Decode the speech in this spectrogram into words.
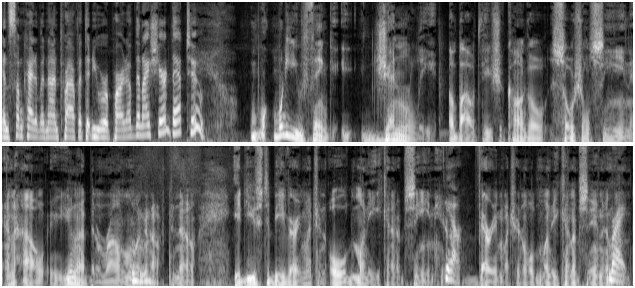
and some kind of a nonprofit that you were a part of, then I shared that too. What, what do you think generally about the Chicago social scene and how you and I have been around long Mm-hmm. enough to know it used to be very much an old money kind of scene here. Yeah. Very much an old money kind of scene. And Right. Then,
